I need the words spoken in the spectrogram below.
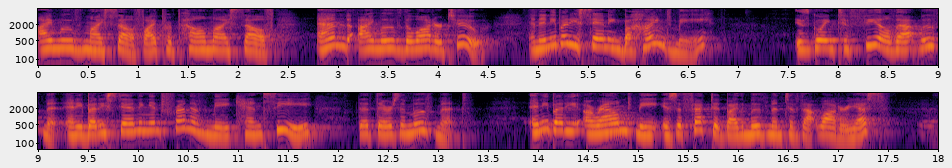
I move myself. I propel myself and I move the water too. And anybody standing behind me is going to feel that movement. Anybody standing in front of me can see that there's a movement. Anybody around me is affected by the movement of that water, yes? yes?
